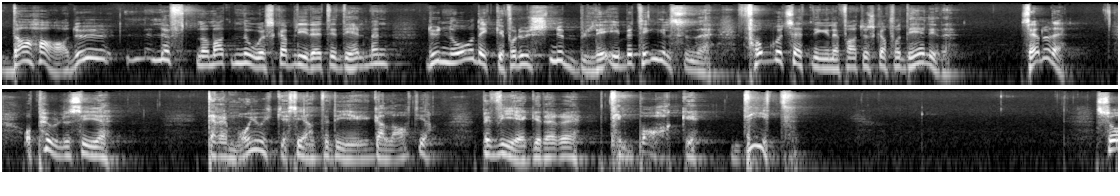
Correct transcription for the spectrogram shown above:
Da har du løftene om at noe skal bli deg til del, men du når det ikke, for du snubler i betingelsene, forutsetningene for at du skal få del i det. Ser du det? Og Paulus sier dere må jo ikke, sier han til de i Galatia, bevege dere tilbake dit. Så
